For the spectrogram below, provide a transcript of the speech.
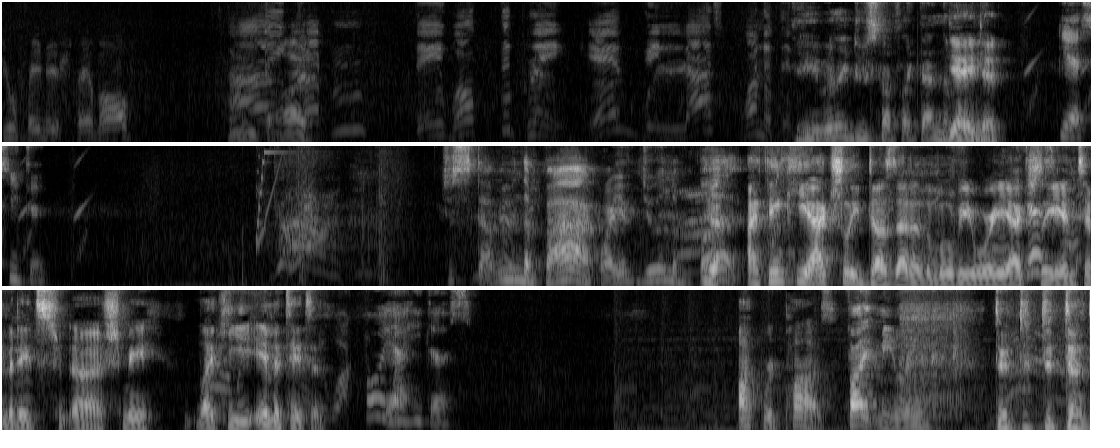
you finish them off? Oh my god. They walked the plank, every last one of them. Did he really do stuff like that in the Yeah, he did. Yes, he did. Just stab him in the back. Why are you have to do it in the butt? Yeah, I think he actually does that in the movie where he actually intimidates uh, Shmi. Like he imitates him. Oh yeah, he does. Awkward pause. Fight me, Link. I don't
